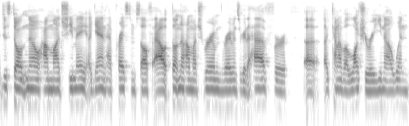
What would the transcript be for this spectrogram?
I just don't know how much he may again have priced himself out. Don't know how much room the Ravens are going to have for uh, a kind of a luxury, you know, when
